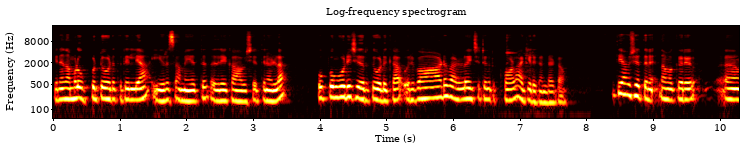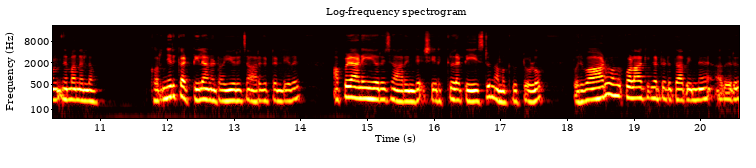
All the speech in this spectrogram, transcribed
പിന്നെ നമ്മൾ ഉപ്പിട്ട് കൊടുത്തിട്ടില്ല. ഈ ഒരു സമയത്ത് അതിലേക്ക് ആവശ്യത്തിനുള്ള ഉപ്പും കൂടി ചേർത്ത് കൊടുക്കുക. ഒരുപാട് വെള്ളം ഒഴിച്ചിട്ട് കോളാക്കി എടുക്കണ്ട കേട്ടോ. അത്യാവശ്യത്തിന് നമുക്കൊരു ഞാൻ പറഞ്ഞല്ലോ കുറഞ്ഞൊരു കട്ടിയിലാണ് കേട്ടോ ഈ ഒരു ചാറ് കിട്ടേണ്ടത്. അപ്പോഴാണ് ഈ ഒരു ചാറിന്റെ ശരിക്കുള്ള ടേസ്റ്റും നമുക്ക് കിട്ടുള്ളൂ. അപ്പോൾ ഒരുപാട് കൊളാക്കി കെട്ടെടുത്താൽ പിന്നെ അതൊരു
